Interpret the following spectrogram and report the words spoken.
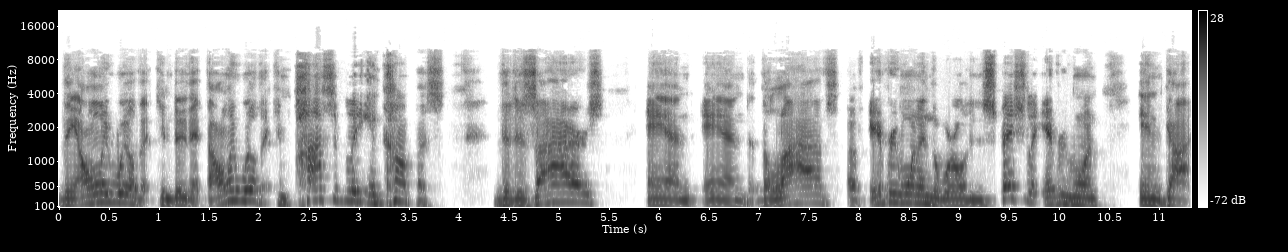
the only will that can do that, the only will that can possibly encompass the desires and and the lives of everyone in the world, and especially everyone in God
